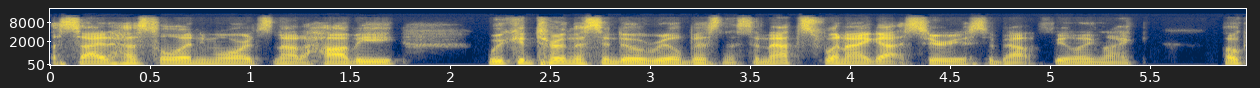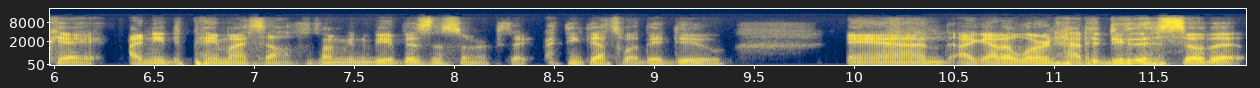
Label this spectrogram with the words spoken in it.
a side hustle anymore. It's not a hobby. We could turn this into a real business, and that's when I got serious about feeling like, okay, I need to pay myself if I'm going to be a business owner because I, I think that's what they do and I got to learn how to do this so that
